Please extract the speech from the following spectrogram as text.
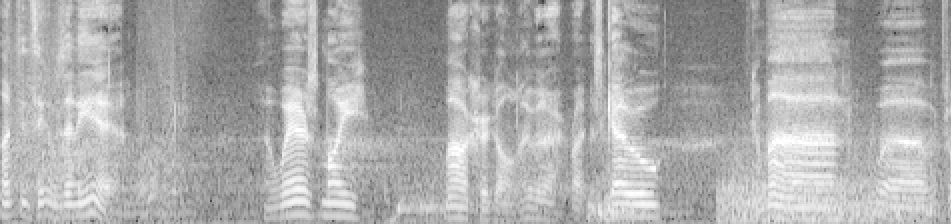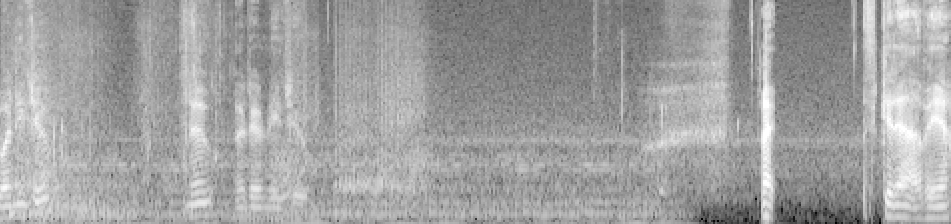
I didn't think there was any here. Where's my marker gone? Over there. Right, let's go. Come on. Uh, do I need you? No, I don't need you. Right, let's get out of here.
